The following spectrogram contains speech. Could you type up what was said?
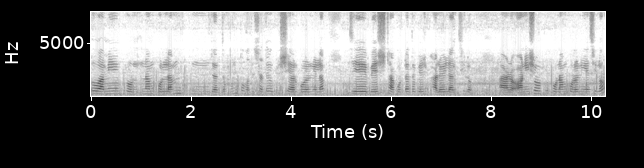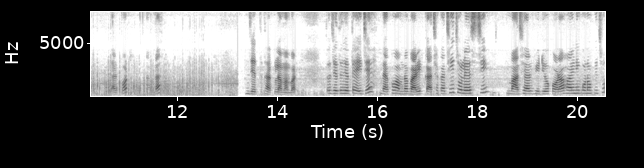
তো আমি প্রণাম করলাম যতক্ষণ তোমাদের সাথেও একটু শেয়ার করে নিলাম যে বেশ ঠাকুরটা তো বেশ ভালোই লাগছিল। আর অনিশও একটু প্রণাম করে নিয়েছিল, তারপর আমরা যেতে থাকলাম আবার। তো যেতে যেতে এই যে দেখো আমরা বাড়ির কাছাকাছিই চলে এসেছি, মাঝে আর ভিডিও করা হয়নি কোনো কিছু।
